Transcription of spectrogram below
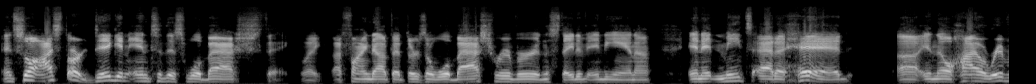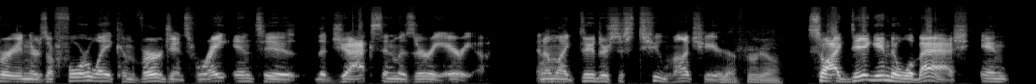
And so I start digging into this Wabash thing. Like I find out that there's a Wabash River in the state of Indiana, and it meets at a head uh, in the Ohio River, and there's a four-way convergence right into the Jackson, Missouri area. And wow. I'm like, dude, there's just too much here. Yeah, for real. So I dig into Wabash, and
